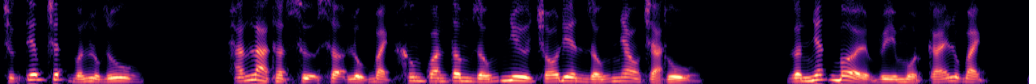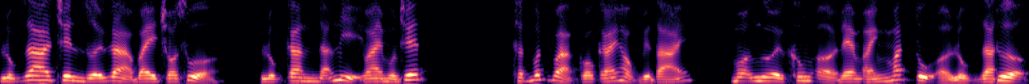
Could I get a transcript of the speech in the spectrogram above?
trực tiếp chất vấn Lục Du. Hắn là thật sự sợ Lục Bạch không quan tâm giống như chó điên giống nhau trả thù. Gần nhất bởi vì một cái Lục Bạch, Lục ra trên dưới gà bay chó sủa, Lục Can đã nỉ vai muốn chết. Thật vất vả có cái học viện tái, mọi người không ở đem ánh mắt tụ ở Lục gia thượng,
